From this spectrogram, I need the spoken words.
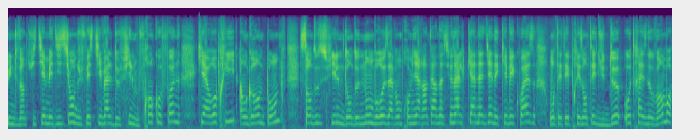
une 28e édition du festival de films francophones qui a repris en grande pompe 112 films dont de nombreuses avant-premières internationales canadiennes et québécoises ont été présentés du 2 au 13 novembre.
